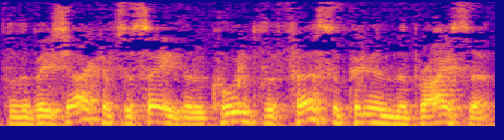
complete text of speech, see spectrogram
for the Beis Yaakov to say that according to the first opinion in the Brisa,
